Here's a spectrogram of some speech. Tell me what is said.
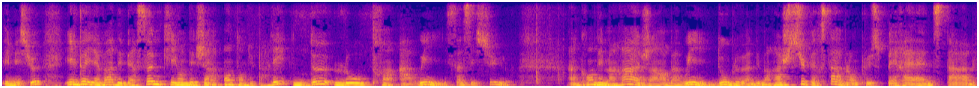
et messieurs, il doit y avoir des personnes qui ont déjà entendu parler de l'autre. Ah oui, ça c'est sûr. Un grand démarrage, hein. bah oui, double, un démarrage super stable en plus, pérenne, stable,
